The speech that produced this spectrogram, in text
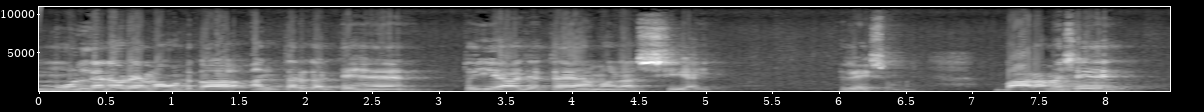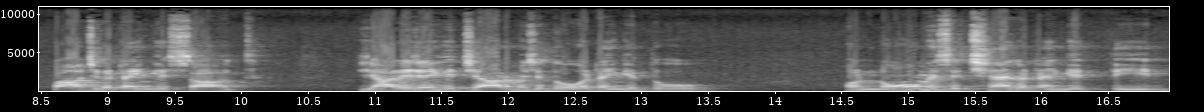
मूलधन और अमाउंट का अंतर करते हैं तो ये आ जाता है हमारा सी आई रेशो में। बारह में से पाँच घटाएँगे सात यहाँ रह जाएँगे, चार में से दो घटाएँगे दो, और नौ में से छः घटाएँगे तीन,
